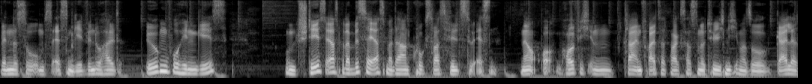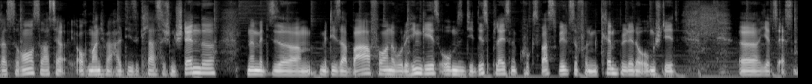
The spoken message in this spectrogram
wenn es so ums Essen geht, wenn du halt irgendwo hingehst und stehst erstmal, da bist du ja erstmal da und guckst, was willst du essen. Ne, häufig in kleinen Freizeitparks hast du natürlich nicht immer so geile Restaurants. Du hast ja auch manchmal halt diese klassischen Stände ne, mit, dieser, mit dieser Bar vorne, wo du hingehst. Oben sind die Displays und du guckst, was willst du von dem Krempel, der da oben steht, äh, jetzt essen.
